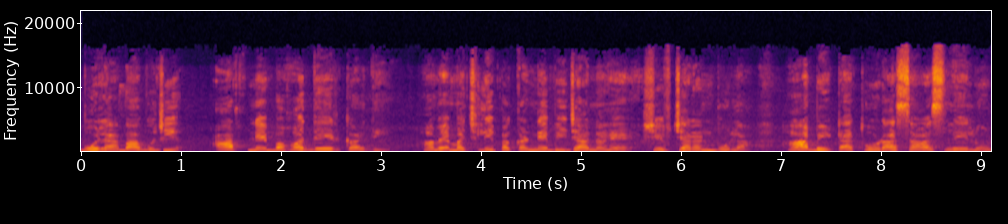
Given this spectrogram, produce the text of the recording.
बोला, बाबूजी, आपने बहुत देर कर दी। हमें मछली पकड़ने भी जाना है। शिवचरण बोला हाँ बेटा, थोड़ा सांस ले लूँ।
